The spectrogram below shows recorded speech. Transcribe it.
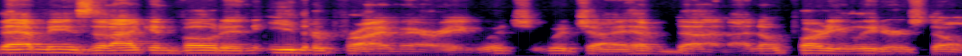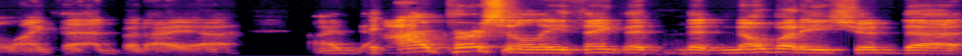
that means that I can vote in either primary, which which I have done. I know party leaders don't like that, but I uh, I, I personally think that that nobody should uh,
